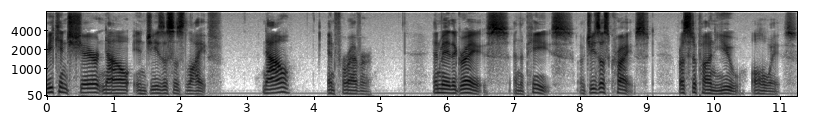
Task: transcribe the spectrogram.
We can share now in Jesus' life, now and forever. And may the grace and the peace of Jesus Christ rest upon you always.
